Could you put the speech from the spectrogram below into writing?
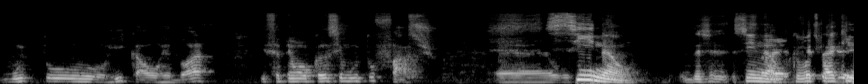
muito rica ao redor e você tem um alcance muito fácil. É, sim, não. Deixa, sim, não, é, porque eu vou te dar aqui.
